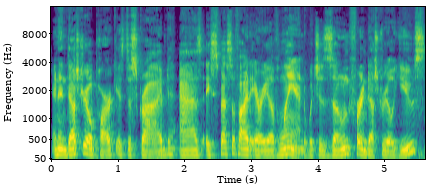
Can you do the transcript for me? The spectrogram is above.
An industrial park is described as a specified area of land which is zoned for industrial use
